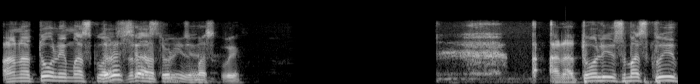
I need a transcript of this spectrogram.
Анатолий Москва. Здравствуйте, здравствуйте. Анатолий из Москвы. Анатолий из Москвы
